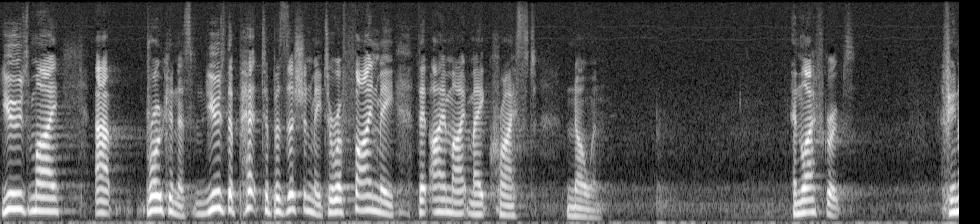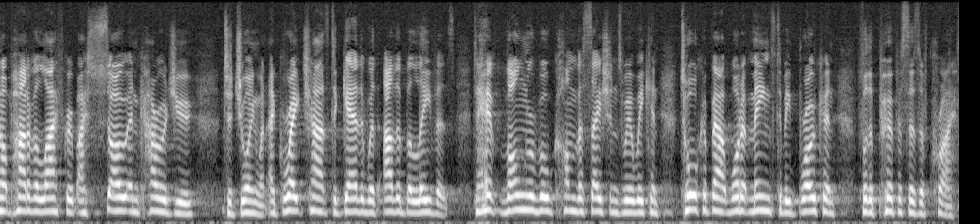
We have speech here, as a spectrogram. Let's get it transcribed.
use my uh, brokenness, use the pit to position me, to refine me, that I might make Christ known. In life groups, if you're not part of a life group, I so encourage you to join one. A great chance to gather with other believers to have vulnerable conversations where we can talk about what it means to be broken for the purposes of Christ.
